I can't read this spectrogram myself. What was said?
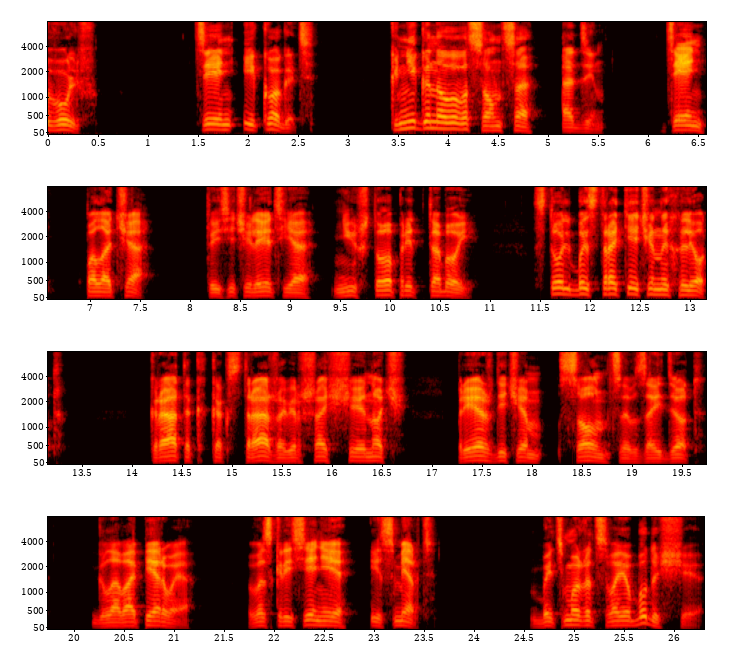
Вульф. Тень и коготь. Книга Нового Солнца 1. Тень палача. Тысячелетия — ничто пред тобой. Столь быстротечен их лед. Краток, как стража, вершащая ночь, прежде чем солнце взойдет. Глава первая. Воскресение и смерть. Быть может, свое будущее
